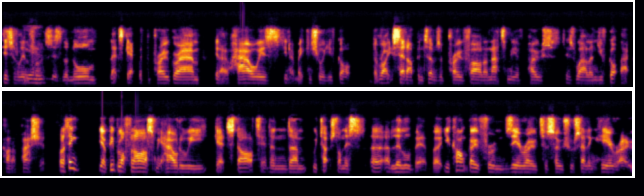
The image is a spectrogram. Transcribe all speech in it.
Digital influence yeah. is the norm. Let's get with the program. You know, how is, you know, making sure you've got the right setup in terms of profile, anatomy of post as well, and you've got that kind of passion. But I think, you know, people often ask me, how do we get started? And um, we touched on this uh, a little bit, but you can't go from zero to social selling hero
